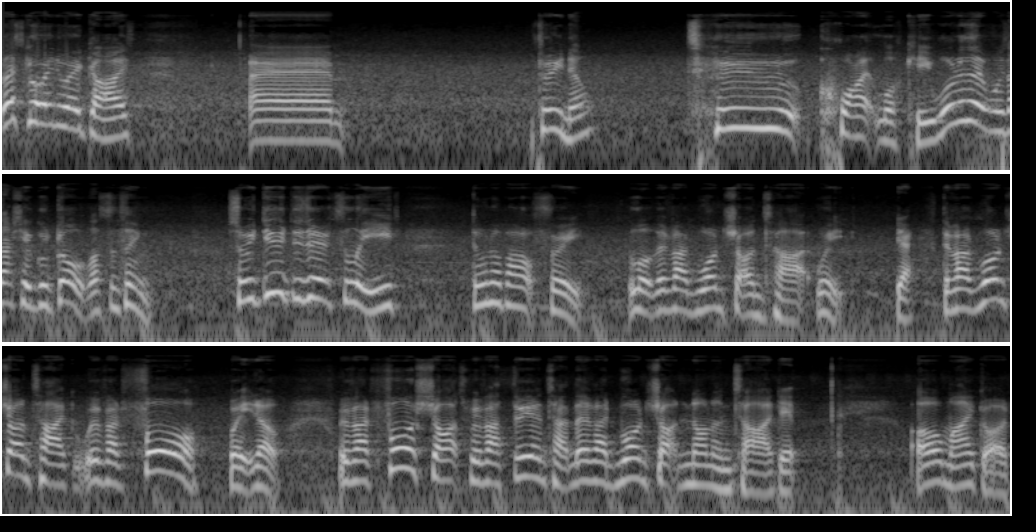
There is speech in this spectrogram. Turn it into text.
Let's go anyway, guys. Um, 3-0. Two quite lucky. One of them was actually a good goal. That's the thing. So we do deserve to lead. Don't know about three. Look, they've had one shot on target. Wait. Yeah, they've had one shot on target. We've had four. Wait, no. We've had four shots. We've had three on target. They've had one shot, none on target. Oh my god.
